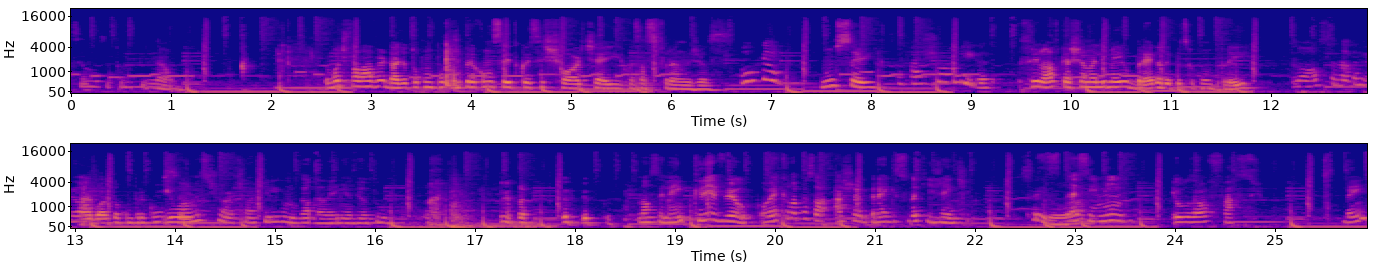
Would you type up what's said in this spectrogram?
Você não usa tudo Não. Eu vou te falar a verdade, eu tô com um pouco de preconceito com esse short aí, com essas franjas. Por quê? Não sei. Você faz. Sei lá, fiquei achando ele meio brega depois que eu comprei. Nossa, nada a ver. Eu, Agora eu tô com preconceito. eu amo esse short. Eu acho ele lindo, ó, galerinha do YouTube. Nossa, ele é incrível. Como é que uma pessoa acha brega isso daqui, gente? Sei Se lá. desse em mim, eu usava fácil. Bem?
